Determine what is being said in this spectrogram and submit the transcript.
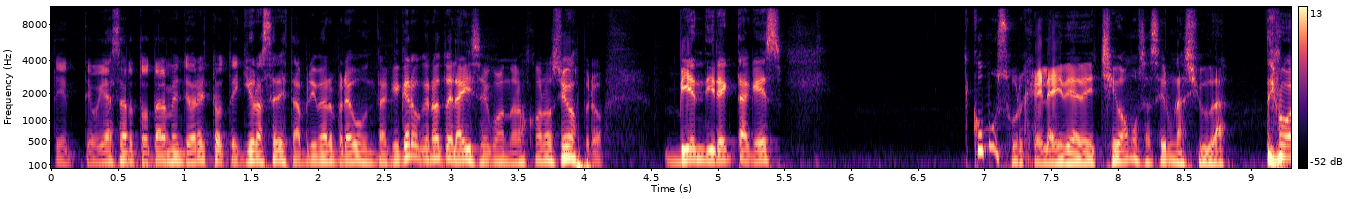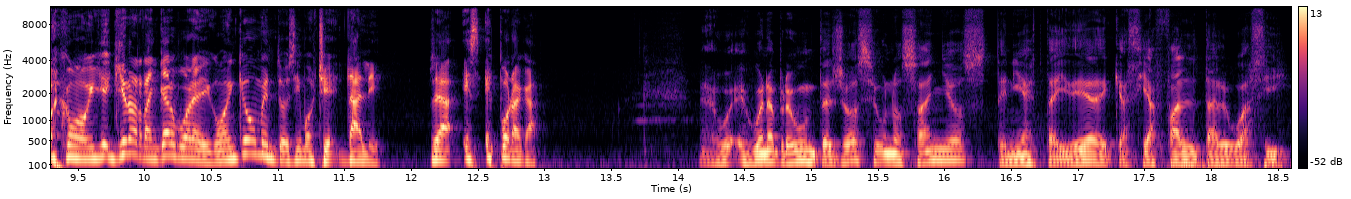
te, te voy a ser totalmente honesto, te quiero hacer esta primera pregunta, que creo que no te la hice cuando nos conocimos, pero bien directa, que es, ¿cómo surge la idea de, che, vamos a hacer una ciudad? Como que quiero arrancar por ahí, como en qué momento decimos, che, dale, o sea, es, es por acá. Es buena pregunta. Yo hace unos años tenía esta idea de que hacía falta algo así,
